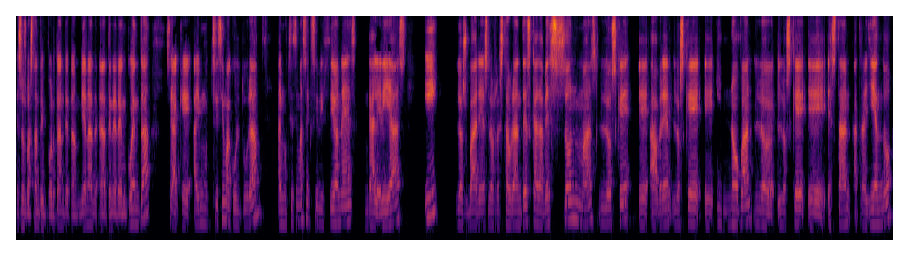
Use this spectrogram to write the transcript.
eso es bastante importante también a tener en cuenta, o sea que hay muchísima cultura, hay muchísimas exhibiciones, galerías y los bares, los restaurantes cada vez son más los que eh, abren, los que eh, innovan, los que eh, están atrayendo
